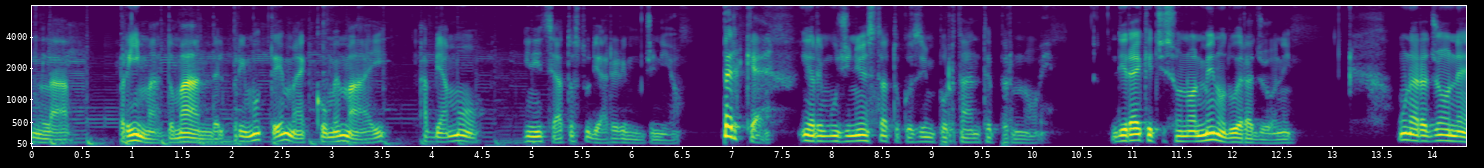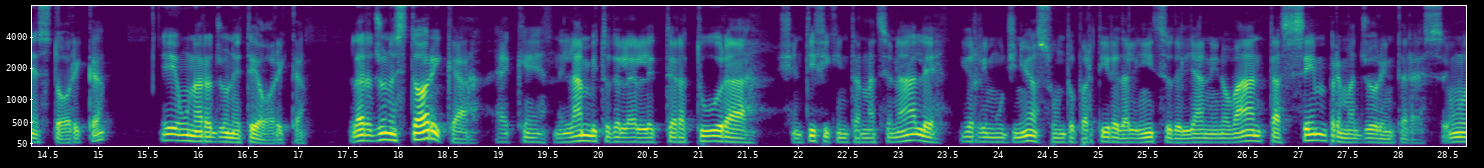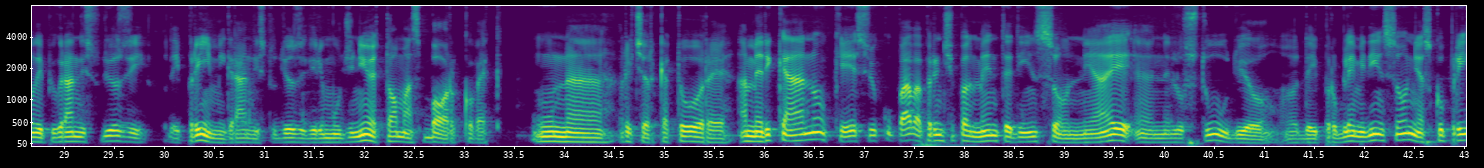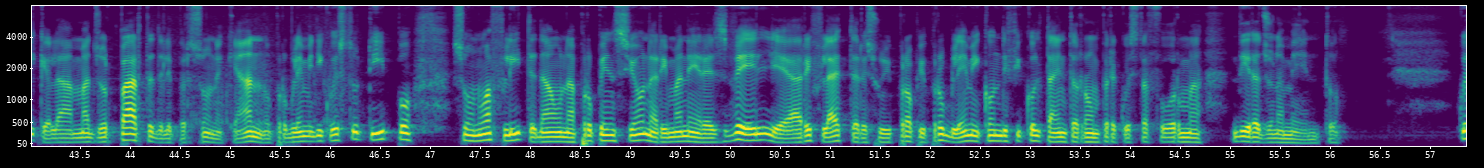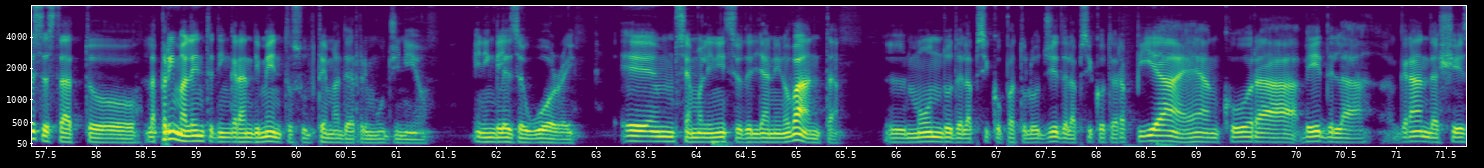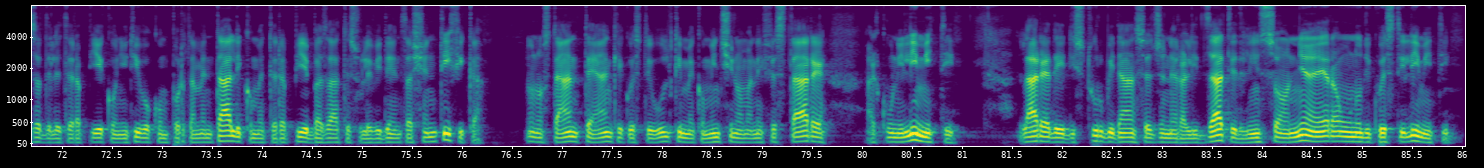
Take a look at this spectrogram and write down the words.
La prima domanda, il primo tema è come mai abbiamo iniziato a studiare il rimuginio. Perché il rimuginio è stato così importante per noi? Direi che ci sono almeno due ragioni. Una ragione storica e una ragione teorica. La ragione storica è che nell'ambito della letteratura scientifica internazionale il rimuginio ha assunto a partire dall'inizio degli anni 90 sempre maggiore interesse. Uno dei più grandi studiosi, dei primi grandi studiosi di rimuginio è Thomas Borkovec, un eh, ricercatore americano che si occupava principalmente di insonnia e eh, nello studio eh, dei problemi di insonnia scoprì che la maggior parte delle persone che hanno problemi di questo tipo sono afflitte da una propensione a rimanere sveglie e a riflettere sui propri problemi con difficoltà a interrompere questa forma di ragionamento. Questa è stata la prima lente di ingrandimento sul tema del rimuginio, in inglese worry. E ehm, siamo all'inizio degli anni 90. Il mondo della psicopatologia e della psicoterapia ancora, vede la grande ascesa delle terapie cognitivo-comportamentali come terapie basate sull'evidenza scientifica, nonostante anche queste ultime comincino a manifestare alcuni limiti. L'area dei disturbi d'ansia generalizzati e dell'insonnia era uno di questi limiti.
